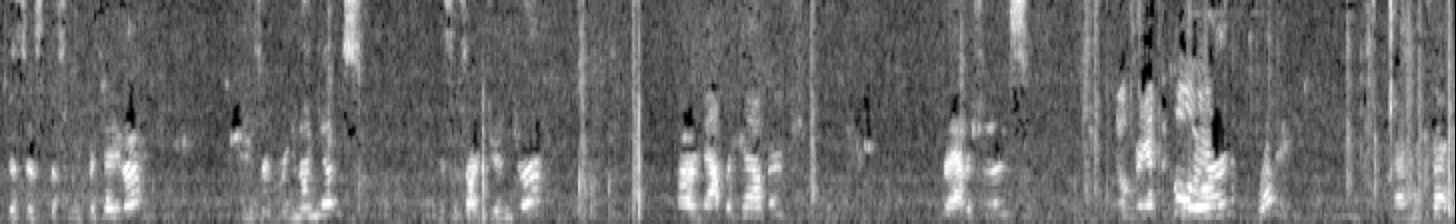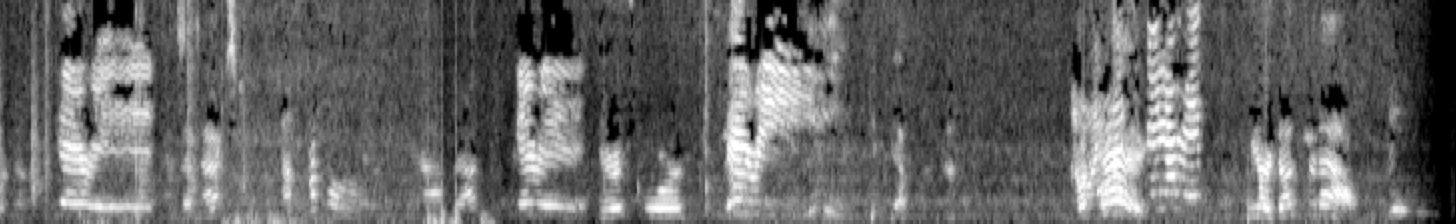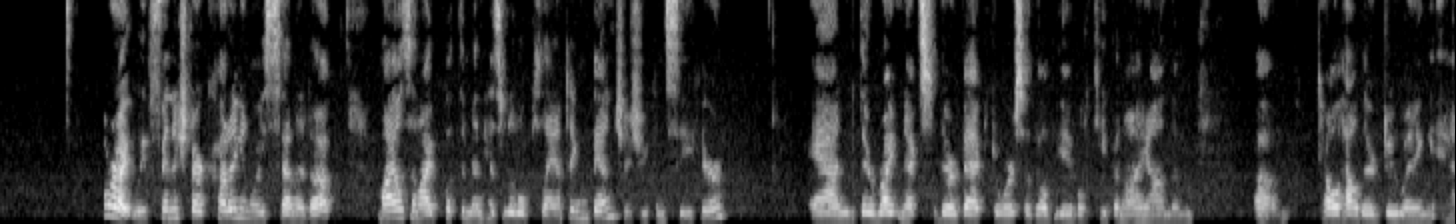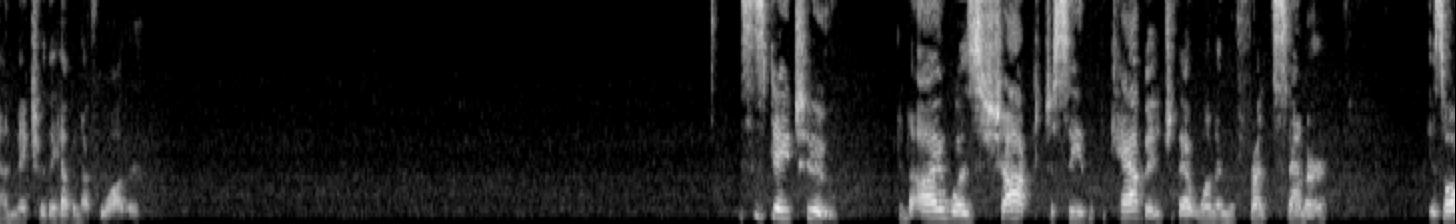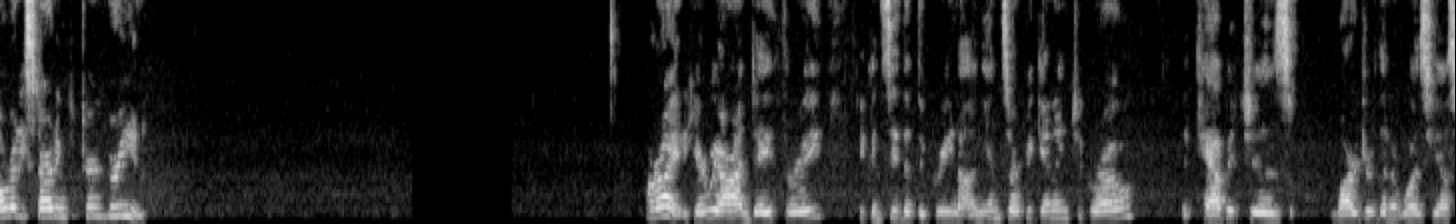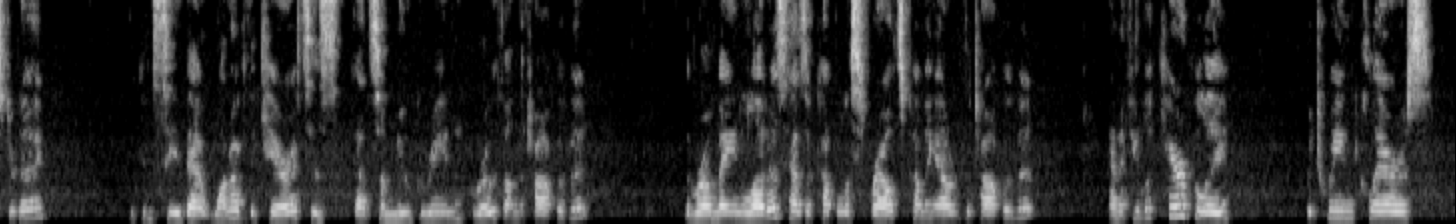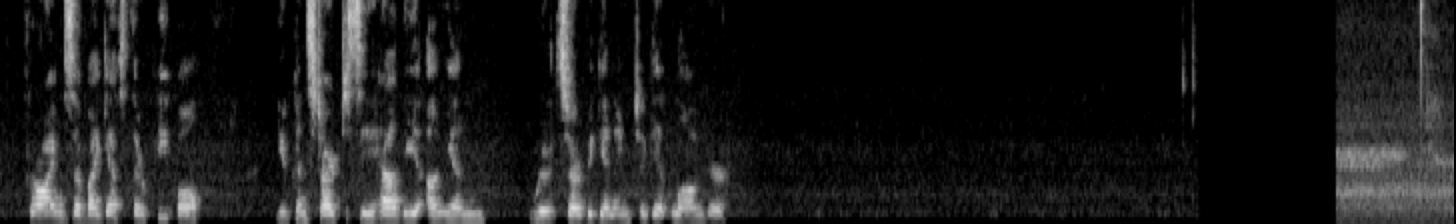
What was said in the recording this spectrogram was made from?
This is the sweet potato. These are green onions. This is our ginger, our Napa cabbage, radishes, Don't forget the corn. corn, right. And what's that one then? Carrot. And then next, Apple. and that, Carrot. carrots for, Berry. Okay. We are done for now. All right, we've finished our cutting and we sent it up. Miles and I put them in his little planting bench, as you can see here. And they're right next to their back door, so they'll be able to keep an eye on them, um, tell how they're doing, and make sure they have enough water. This is day two, and I was shocked to see that the cabbage, that one in the front center, is already starting to turn green. All right, here we are on day three. You can see that the green onions are beginning to grow. The cabbage is larger than it was yesterday. You can see that one of the carrots has got some new green growth on the top of it. The romaine lettuce has a couple of sprouts coming out of the top of it. And if you look carefully between Claire's drawings of, I guess, their people, you can start to see how the onion roots are beginning to get longer.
